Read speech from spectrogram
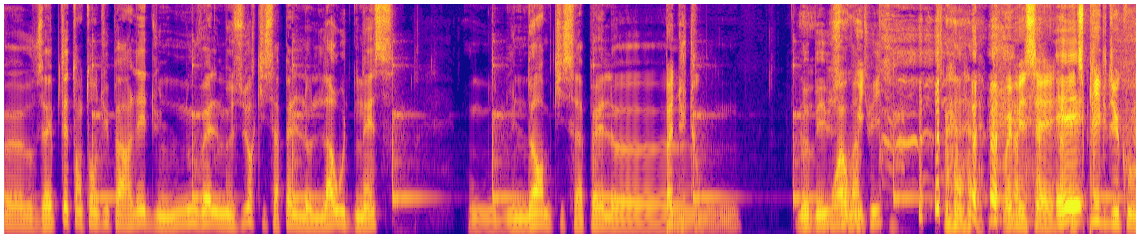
euh, vous avez peut-être entendu parler d'une nouvelle mesure qui s'appelle le loudness, ou d'une norme qui s'appelle. euh, Pas du tout. Le Euh, BU moi, oui. 128. Oui, mais c'est Et- explique du coup.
